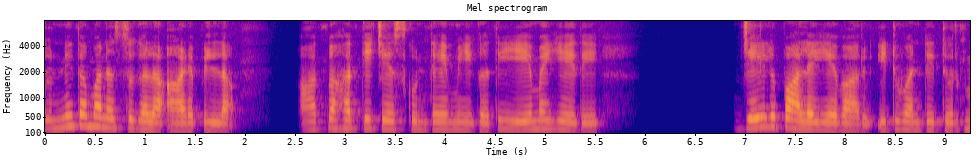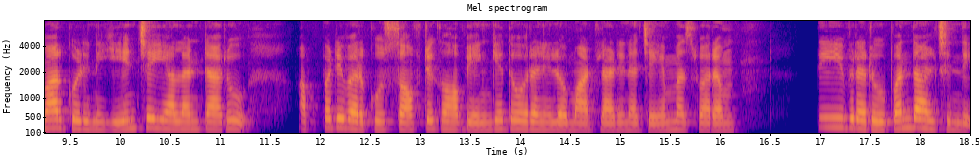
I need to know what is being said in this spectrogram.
సున్నిత మనస్సు గల ఆడపిల్ల. ఆత్మహత్య చేసుకుంటే మీ గతి ఏమయ్యేది? జైలు పాలయ్యేవారు. ఇటువంటి దుర్మార్గుడిని ఏం చెయ్యాలంటారు? అప్పటి వరకు సాఫ్ట్గా వ్యంగ్య ధోరణిలో మాట్లాడిన జయమ్మ స్వరం తీవ్ర రూపం దాల్చింది.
